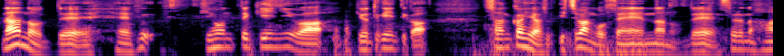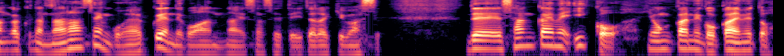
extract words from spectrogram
なので、えふ基本的には、基本的にっていうか、参加費は1万5000円なので、それの半額な7500円でご案内させていただきます。で、3回目以降、4回目、5回目と、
